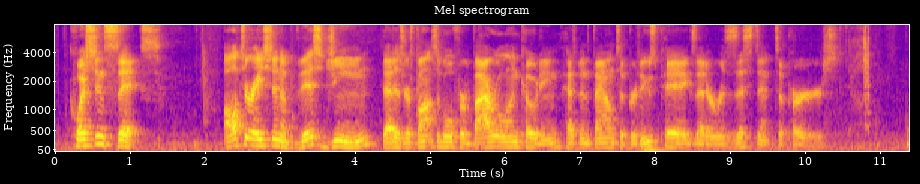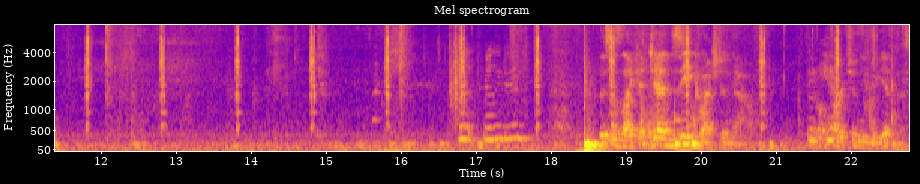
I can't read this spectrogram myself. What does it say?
Question six. Alteration of this gene that is responsible for viral uncoating has been found to produce pigs that are resistant to PRRS. Really, really, dude? This is like a Gen Z question now. You know, Yeah. Mark shouldn't even be this.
